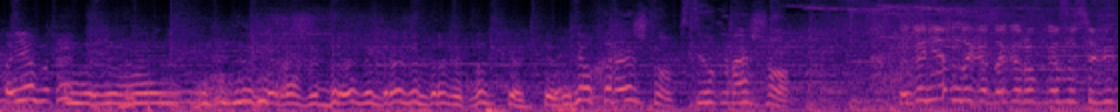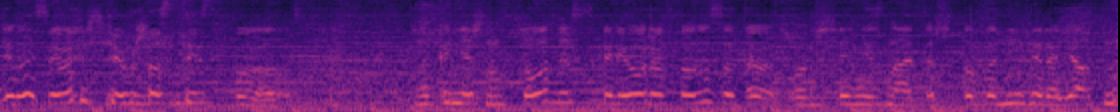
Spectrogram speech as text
Но я... Дрожит, дрожит, дрожит, дрожит. Ну все, все, все хорошо, все хорошо. Ну, конечно, когда коробка зашевелилась, я вообще ужасно испугалась. Ну, конечно, Тодес, хореограф Тодес, это вообще не знаю, это что-то невероятное.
